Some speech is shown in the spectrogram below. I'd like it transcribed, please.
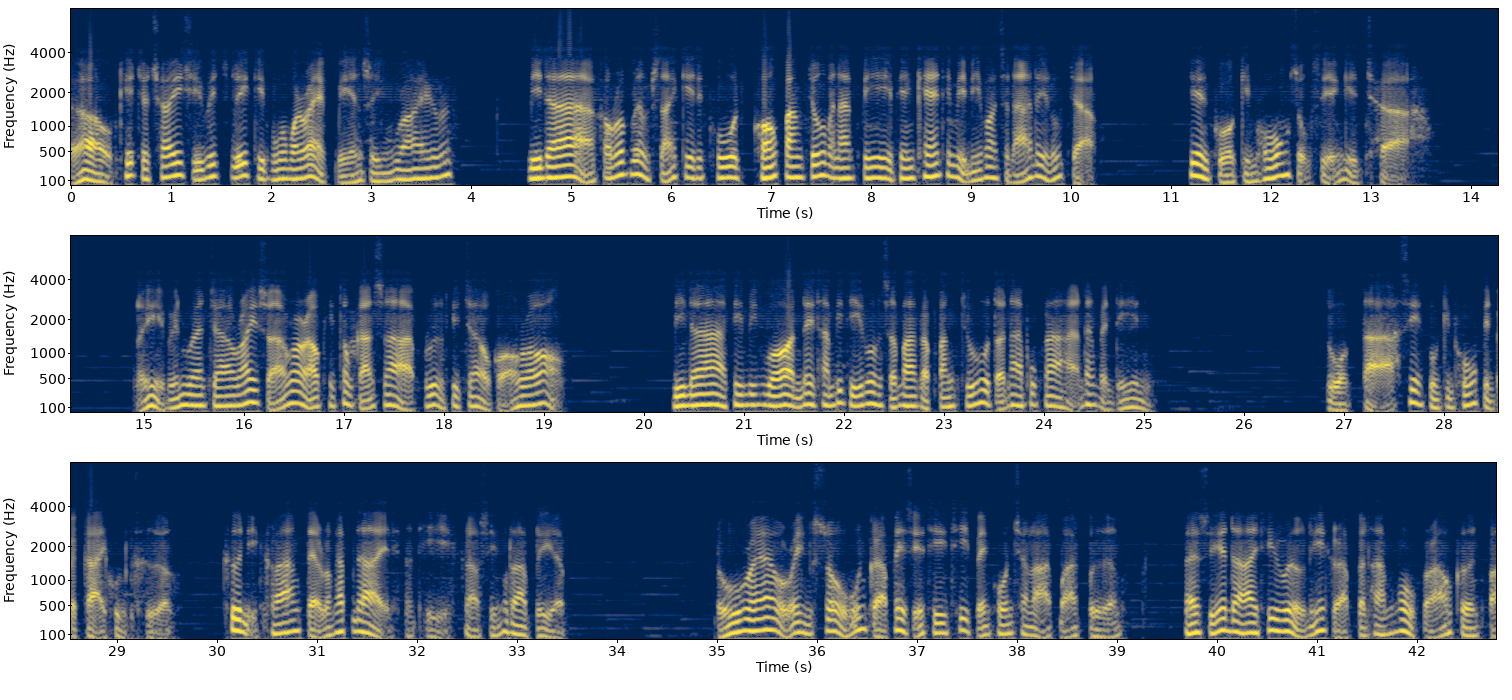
เจ้าคิดจะใช้ชีวิตลิกิมัวมาแรกเปลี่ยนสิ่งไรหรือบิดาเคารพเรื่องสายเกียรติคูดของปังจูมานานปี เพียงแค่ที่ไม่มีวาสนาได้รู้จักเที่ยงกัวกิมฮงส่งเสียงอิจฉานี่เป็นเวจาไร้สาระเราเพียงต้องการทราบเรื่องที่เจ้าขอร้องบิดาเพียงบิงวอนได้ทำพิธีร่วมสาบานกับปังจูต่อหน้าผู้กล้าหาญทั้งแผ่นดินดวงตาเสี่ยงกัวกิมฮงเป็นประกายขุนเคือง ขึ้นอีกครั้งแต่ระงับได้นทันทีกล่าวเสียงราบเรียบดูแล้วเร่งโซ่หุ้นกลับไม่เสียทีที่เป็นคนฉลาดบาดเปลืองแต่เสียดายที่เรื่องนี้กลับกระทำโง่เขลาเกินไป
